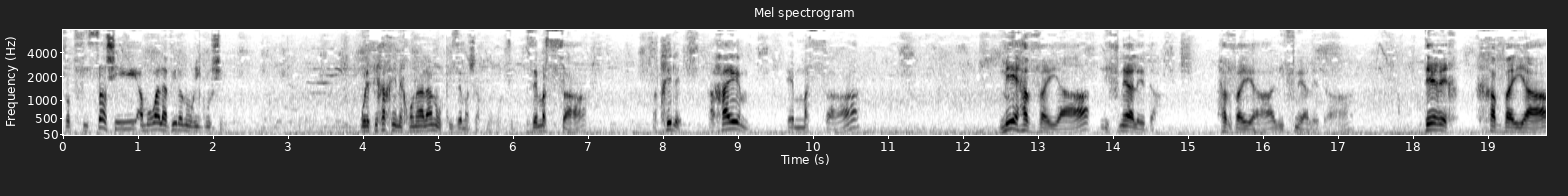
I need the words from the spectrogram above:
זו תפיסה שהיא אמורה להביא לנו ריגושים. ולפיכך היא נכונה לנו, כי זה מה שאנחנו רוצים. זה מסע, מתחילים. החיים הם מסע מהוויה לפני הלידה. הוויה לפני הלידה, דרך חוויה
